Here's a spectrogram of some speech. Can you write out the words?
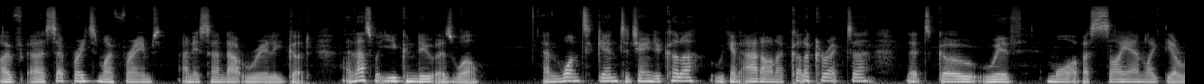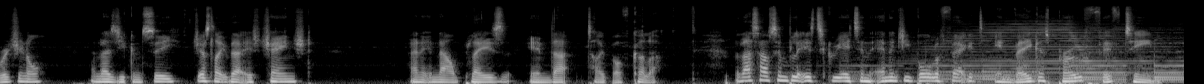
I've uh, separated my frames and it's turned out really good. And that's what you can do as well. And once again, to change a color, we can add on a color corrector. Let's go with more of a cyan like the original and as you can see just like that is changed and it now plays in that type of color. But that's how simple it is to create an energy ball effect in Vegas Pro 15.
